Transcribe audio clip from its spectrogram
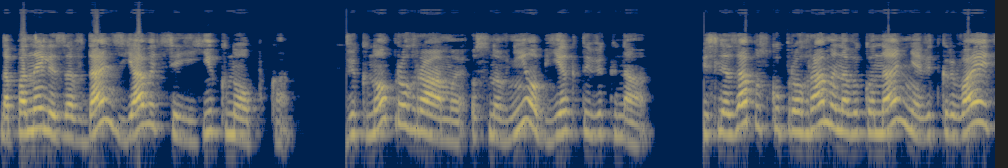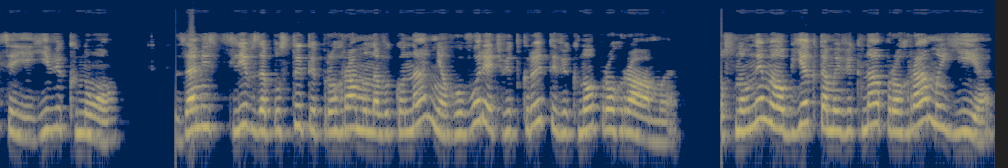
на панелі завдань з'явиться її кнопка. Вікно програми Основні об'єкти вікна. Після запуску програми на виконання відкривається її вікно. Замість слів запустити програму на виконання говорять відкрити вікно програми. Основними об'єктами вікна програми є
